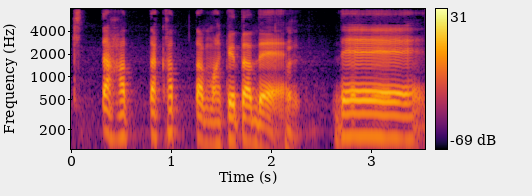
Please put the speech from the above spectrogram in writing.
切った張った勝った負けたで、はい。で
